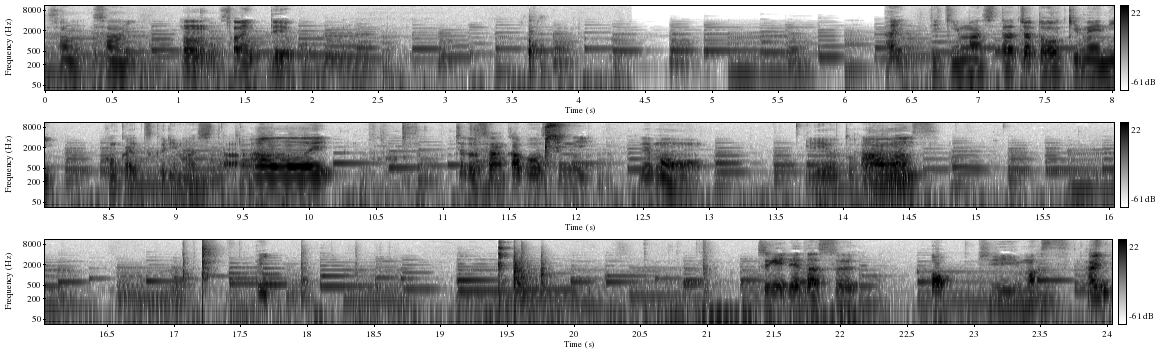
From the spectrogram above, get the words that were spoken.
三三位。うん、3位ってよこ。はい。できました。ちょっと大きめに今回作りました。はーい。ちょっと酸化防止にレモンを入れようと思いますはい次レタスを切りますはい。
